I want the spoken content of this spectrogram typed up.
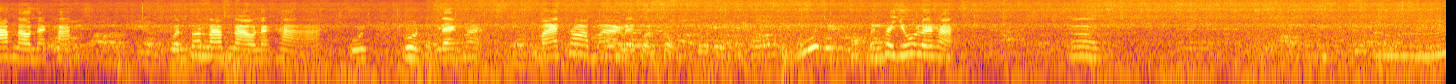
รับเรานะคะ ฝนต้อนรับเรานะคะ อุ้ย รุ่นแรงมาก ม้าชอบมากเลยฝนตกดูดิเหมือนพายุเลยค่ะเอออืม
